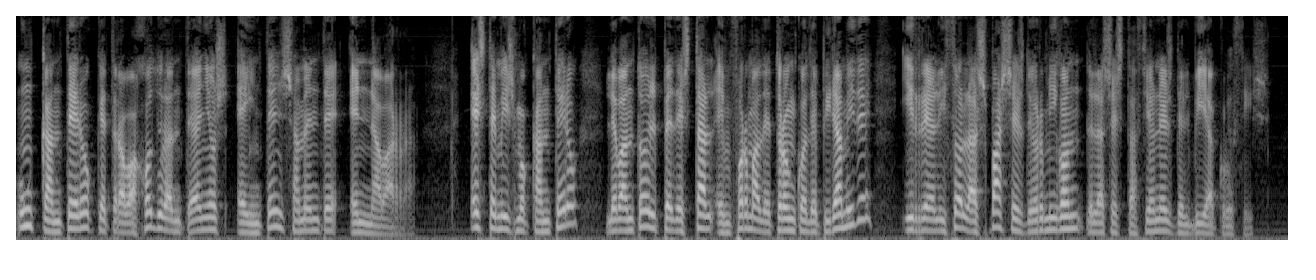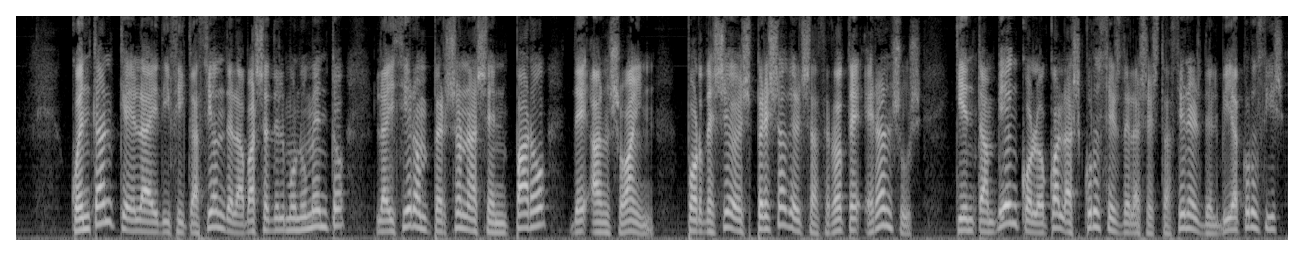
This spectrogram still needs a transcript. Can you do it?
un cantero que trabajó durante años e intensamente en Navarra. Este mismo cantero levantó el pedestal en forma de tronco de pirámide y realizó las bases de hormigón de las estaciones del Vía Crucis. Cuentan que la edificación de la base del monumento la hicieron personas en paro de Ansoain, por deseo expreso del sacerdote Eransus, quien también colocó las cruces de las estaciones del Vía Crucis,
